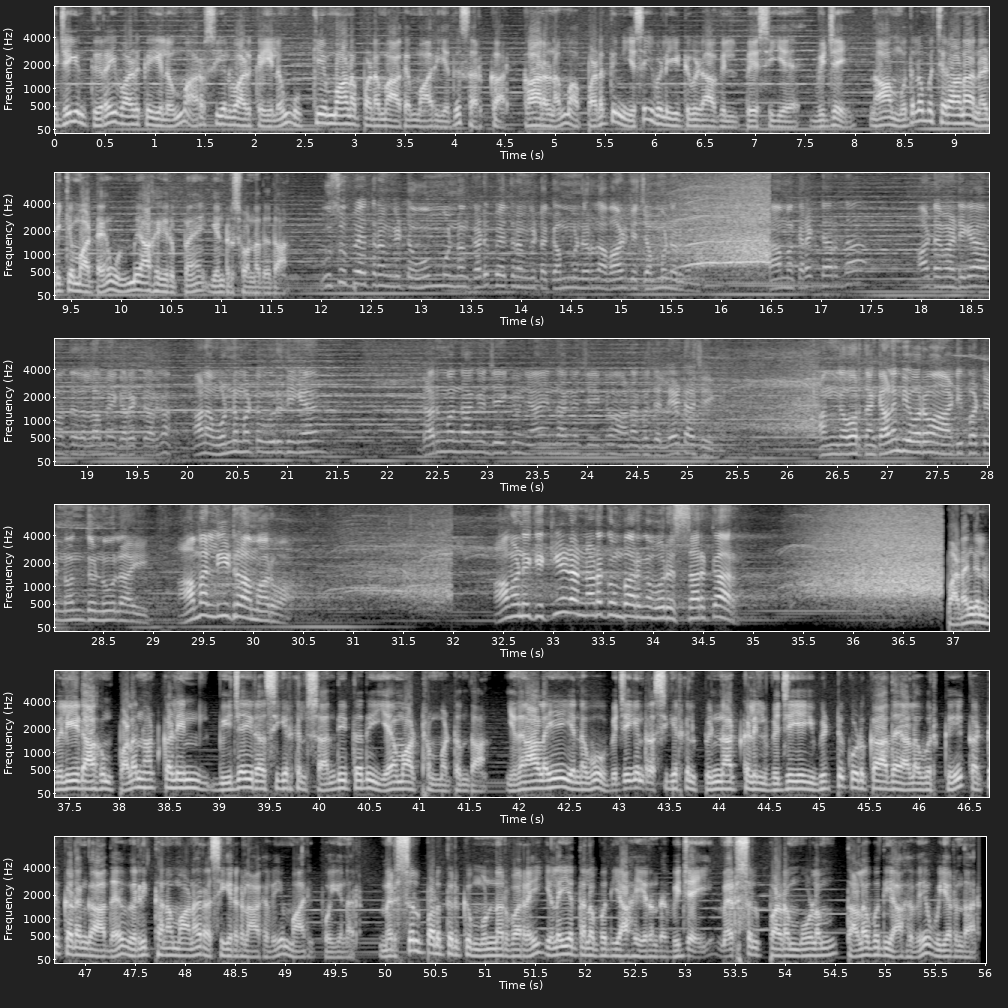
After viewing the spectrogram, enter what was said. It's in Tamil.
விஜயின் திரை வாழ்க்கையிலும் அரசியல் வாழ்க்கையிலும் முக்கியமான படமாக மாறியது சர்க்கார். காரணம் அப்படத்தின் இசை வெளியீட்டு விழாவில் பேசிய விஜய் நான் முதலமைச்சரானா நடிக்க மாட்டேன் உண்மையாக இருப்பேன் என்று சொன்னதுதான். உசுப்பேத்துறவங்க கிட்ட உம்முன்னும் கடுப்பேத்துறவங்க கிட்ட கம்முன்னு இருந்தா வாழ்க்கை ஜம்முன்னு இருக்கும். நாம கரெக்டா இருந்தா ஆட்டோமேட்டிக்கா மற்றது எல்லாமே கரெக்டா இருக்கும். ஆனா ஒண்ணு மட்டும் உறுதிங்க. தர்மம் தாங்க ஜெயிக்கும் நியாயம் தாங்க ஜெயிக்கும் ஆனா கொஞ்சம் லேட்டா ஜெயிக்கும். அங்க ஒருத்தன் கிளம்பி வரும் அடிபட்டு நொந்து நூலாகி. அவன் லீடரா மாறுவான். அவனுக்கு கீழே நடக்கும் பாருங்க ஒரு சர்க்கார். படங்கள் வெளியீடாகும் பல நாட்களில் விஜய் ரசிகர்கள் சந்தித்தது ஏமாற்றம் மட்டும்தான். இதனாலேயே என்னவோ விஜயின் ரசிகர்கள் பின்னாட்களில் விஜயை விட்டு கொடுக்காத அளவிற்கு கட்டுக்கடங்காத வெறித்தனமான ரசிகர்களாகவே மாறிப்போயினர். மெர்சல் படத்திற்கு முன்னர் வரை இளைய தளபதியாக இருந்த விஜய் மெர்சல் படம் மூலம் தளபதியாகவே உயர்ந்தார்.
